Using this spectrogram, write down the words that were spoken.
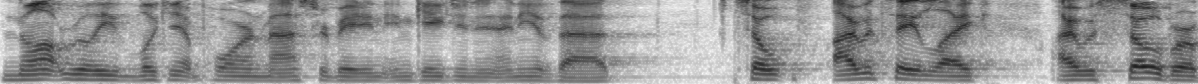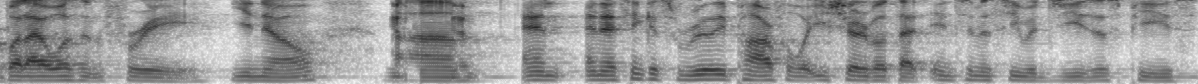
not really looking at porn, masturbating, engaging in any of that. So I would say like I was sober, but I wasn't free, you know? Um, and, and I think it's really powerful what you shared about that intimacy with Jesus piece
